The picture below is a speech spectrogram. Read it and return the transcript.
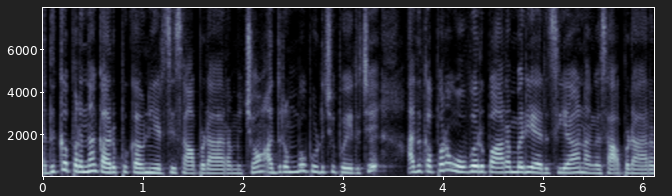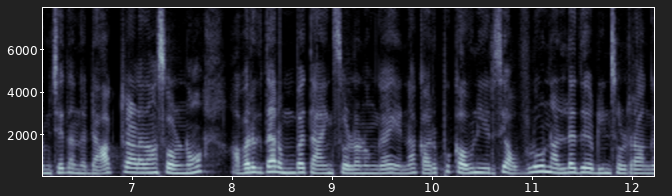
அதுக்கப்புறம் தான் கருப்பு கவுனி அரிசி சாப்பிட ஆரம்பித்தோம் அது ரொம்ப பிடிச்சி போயிருச்சு. அதுக்கப்புறம் ஒவ்வொரு பாரம்பரிய அரிசியாக நாங்கள் சாப்பிட ஆரம்பித்தது அந்த டாக்டரால் தான் சொல்லணும். அவருக்கு தான் ரொம்ப தேங்க்ஸ் சொல்லணுங்க. ஏன்னா கருப்பு கவுனி அரிசி அவ்வளோ நல்லது அப்படின்னு சொல்கிறாங்க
